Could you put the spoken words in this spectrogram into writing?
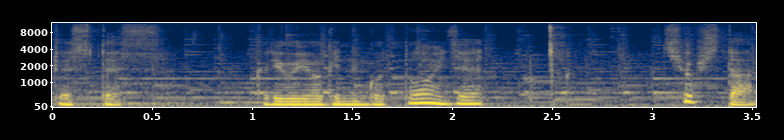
됐어 됐어. 그리고 여기 있는 것도 이제 치웁시다.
